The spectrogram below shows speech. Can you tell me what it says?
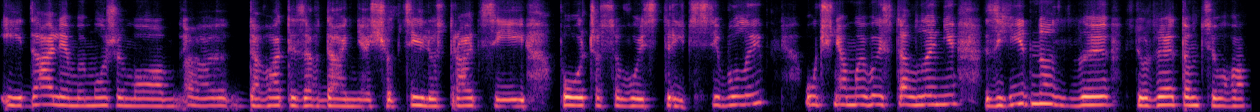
і далі ми можемо е, давати завдання, щоб ці ілюстрації по часовій стрічці були учнями виставлені згідно з сюжетом цього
